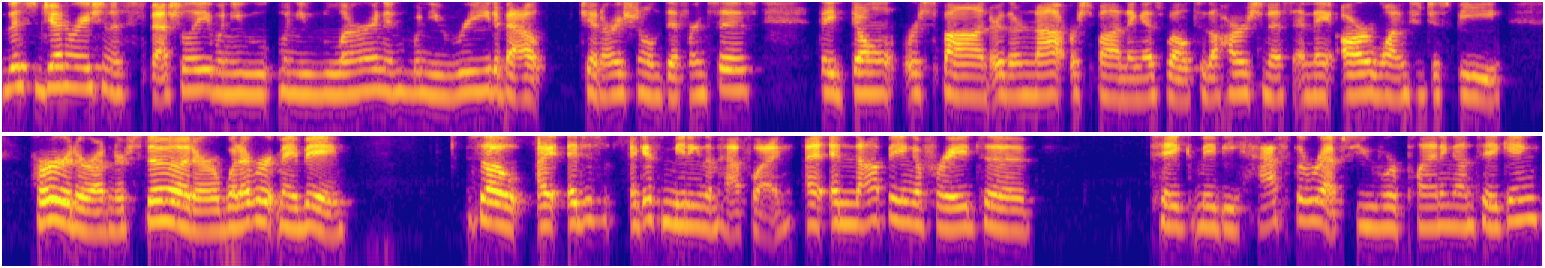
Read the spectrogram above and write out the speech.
this generation, especially when you, when you learn and when you read about generational differences, they don't respond or they're not responding as well to the harshness and they are wanting to just be heard or understood or whatever it may be. So I, I just, I guess, meeting them halfway and not being afraid to take maybe half the reps you were planning on taking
